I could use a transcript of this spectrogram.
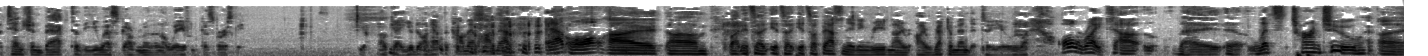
attention back to the U.S. government and away from Kaspersky. Yeah. Okay, you don't have to comment on that at all. Uh, um, but it's a it's a it's a fascinating read, and I, I recommend it to you. All right, uh, uh, let's turn to uh,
